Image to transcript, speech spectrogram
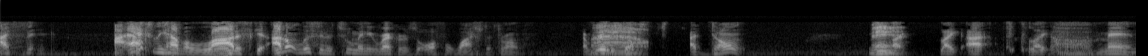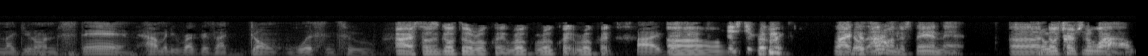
I think, I actually have a lot of skip. I don't listen to too many records off of Watch the Throne. I really Wow. don't. I don't. Man. Like- Like I, like oh man, like you don't understand how many records I don't listen to. All right, so let's go through it real quick, real, real quick, real quick. I Um, Just real quick. like, No 'cause I don't understand that. Uh, No no, Church church in the wild.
